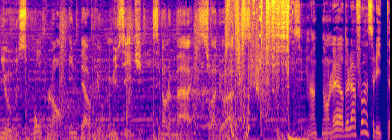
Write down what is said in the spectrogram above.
News, bon plan, interview, musique, c'est dans le mag sur Radio Axe. C'est maintenant l'heure de l'info insolite.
